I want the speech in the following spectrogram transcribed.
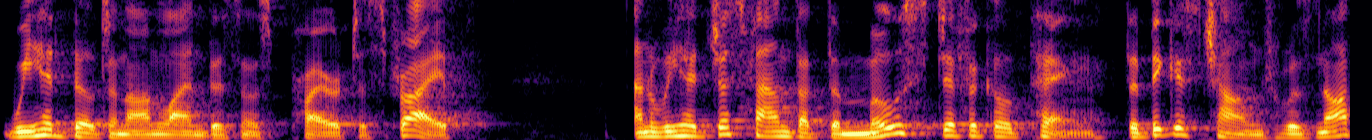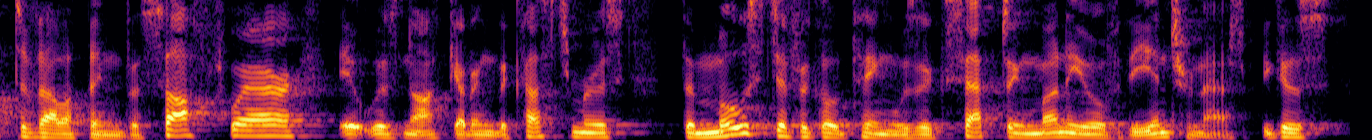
we had built an online business prior to Stripe. And we had just found that the most difficult thing, the biggest challenge was not developing the software. It was not getting the customers. The most difficult thing was accepting money over the internet because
